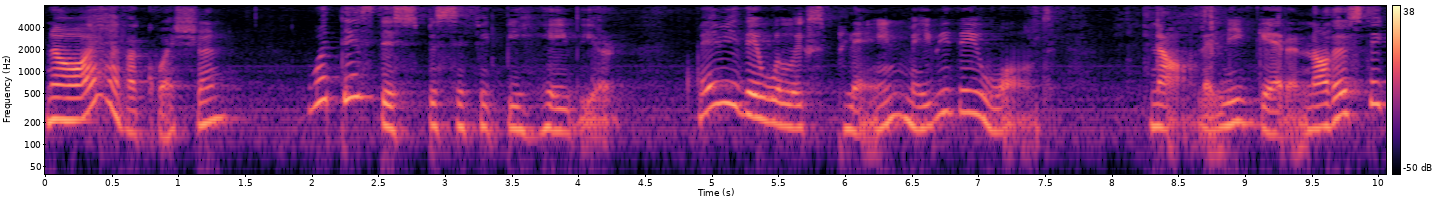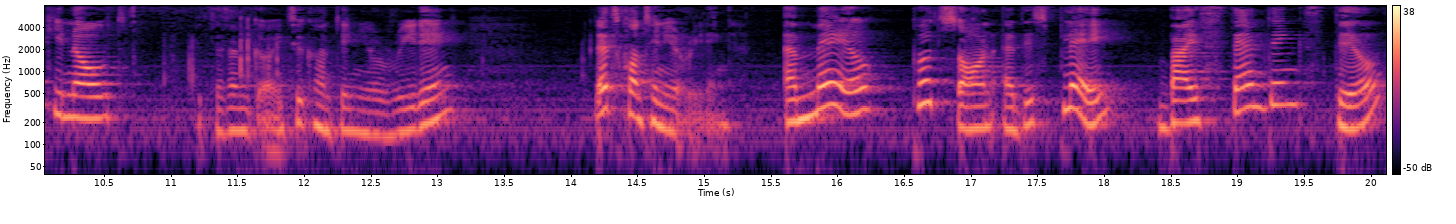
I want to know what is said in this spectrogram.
Now I have a question. What is this specific behavior? Maybe they will explain, maybe they won't. Now, let me get another sticky note because I'm going to continue reading. Let's continue reading. A male puts on a display by standing still,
